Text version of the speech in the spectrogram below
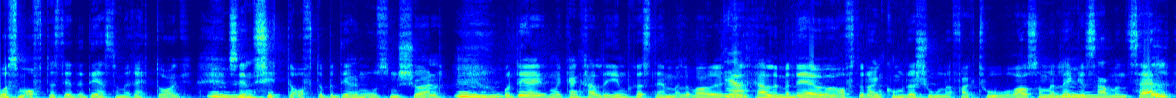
Og som oftest er det det som er rett òg. Så en sitter ofte på diagnosen sjøl. Og det vi kan kalle det indre stemme, eller hva vi Ja. vil kalle det. Men det er jo ofte da en kombinasjon av faktorer som en legger sammen selv.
